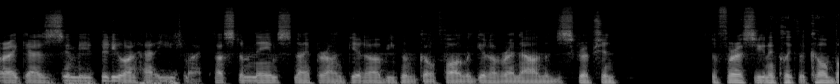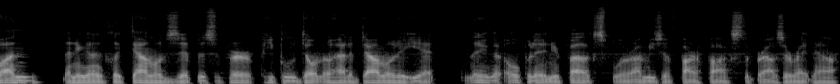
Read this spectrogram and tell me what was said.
Alright guys, it's going to be a video on how to use my custom name sniper on GitHub. You can go follow the GitHub right now in the description. So first you're going to click the code button, then you're going to click download zip. This is for people who don't know how to download it yet. then you're going to open it in your file explorer. I'm using Firefox, the browser right now.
